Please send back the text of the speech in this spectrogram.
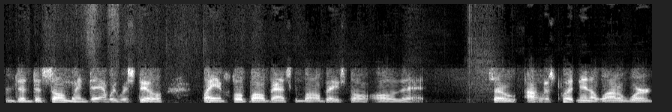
the the sun went down, we were still playing football, basketball, baseball, all of that. So I was putting in a lot of work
